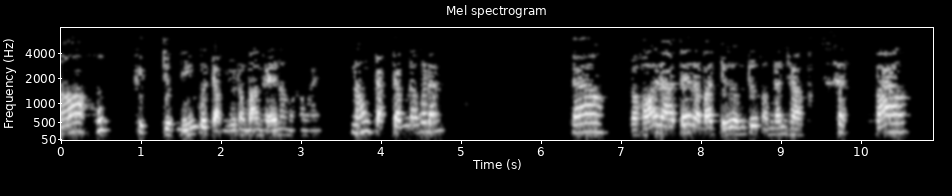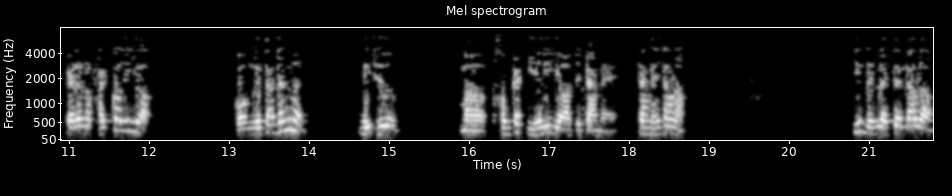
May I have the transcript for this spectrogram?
nó hút cái trực điểm của chồng vô trong bản thể nó mà không hay. Nó không chặt chồng đâu, có đánh. Sao rồi hỏi ra thế là bà chữ ông trước, ông đánh sao? Phải không? Cái đó nó phải có lý do. Còn người ta đánh mình, bị thương, mà không cách nghĩa lý do thì cha mẹ cha mẹ đau lòng. Nhất định là trên đau lòng.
